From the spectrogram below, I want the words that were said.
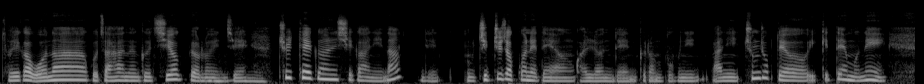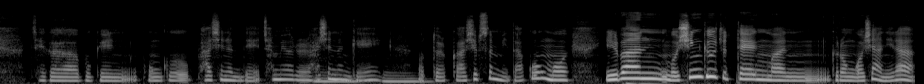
저희가 원하고자 하는 그 지역별로 음, 이제 음. 출퇴근 시간이나 이제 직주 접근에 대한 관련된 그런 부분이 많이 충족되어 있기 때문에 제가 보기엔 공급하시는데 참여를 하시는 음, 게 음. 어떨까 싶습니다. 꼭 뭐 일반 뭐 신규 주택만 그런 것이 아니라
